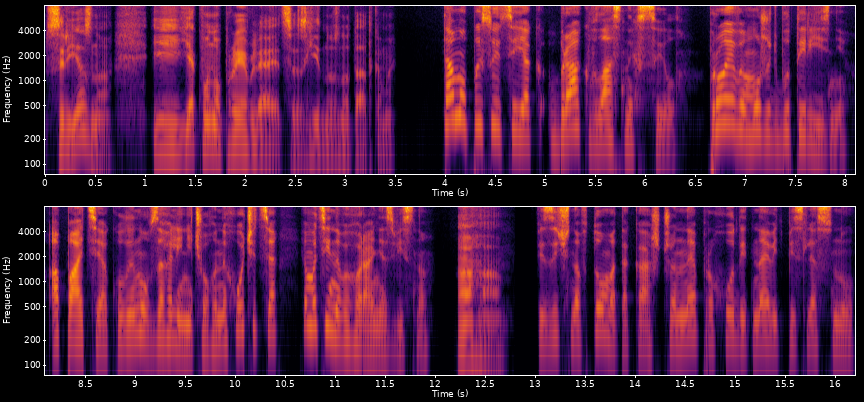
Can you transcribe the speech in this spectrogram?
серйозно? І як воно проявляється згідно з нотатками? Там описується як брак власних сил. Прояви можуть бути різні. Апатія, коли ну взагалі нічого не хочеться, емоційне вигорання, звісно. Ага. Фізична втома така, що не проходить навіть після сну.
